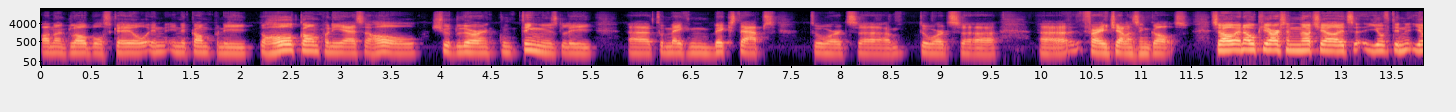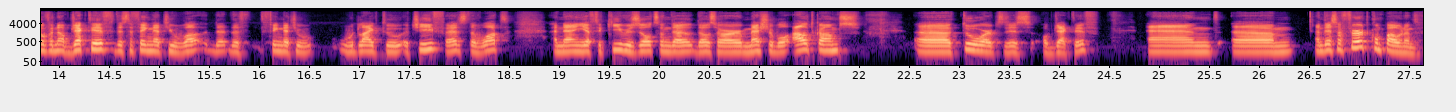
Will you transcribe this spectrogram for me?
on a global scale in in the company, the whole company as a whole should learn continuously uh, to making big steps towards um, towards uh, uh, very challenging goals. So in OKRs in a nutshell, it's you have the, you have an objective. That's the thing that you want, the, the thing that you would like to achieve. That's the what, and then you have the key results, and th- those are measurable outcomes uh, towards this objective. And um, and there's a third component,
